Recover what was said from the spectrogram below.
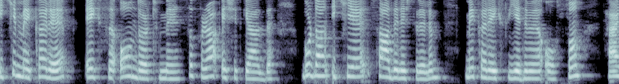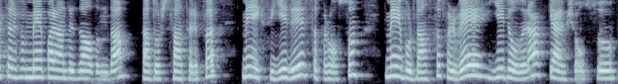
2m kare eksi 14m sıfıra eşit geldi. Buradan 2'ye sadeleştirelim. m kare eksi 7m olsun. Her tarafı m parantezi aldığımda daha doğrusu sağ tarafı m eksi 7 sıfır olsun. M buradan 0 ve 7 olarak gelmiş olsun.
